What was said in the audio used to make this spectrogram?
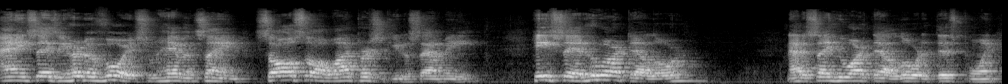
And he says he heard a voice from heaven saying, Saul, Saul, why persecutest thou me? He said, Who art thou, Lord? Now to say, Who art thou, Lord, at this point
